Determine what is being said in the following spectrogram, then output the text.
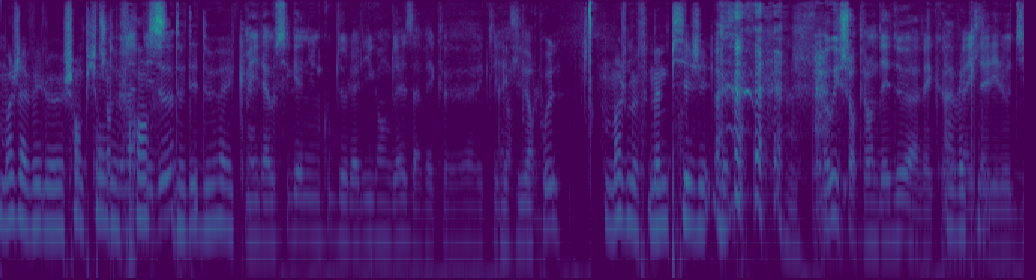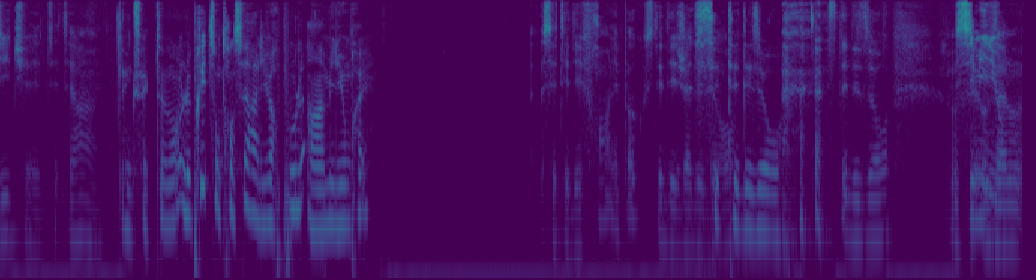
Moi j'avais le champion de Championnat de France D2. de D2 avec. Mais il a aussi gagné une Coupe de la Ligue anglaise avec, euh, avec Liverpool. Avec Liverpool Moi je me fais même piéger. Ah oui, champion des deux avec, euh, Avec avec les- Lodic, etc. ouais. Exactement. Le prix de son transfert à Liverpool à 1 million près, C'était des francs à l'époque ou c'était déjà des euros? c'était des euros. C'était des euros. Je pense 6 que c'est aux millions.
